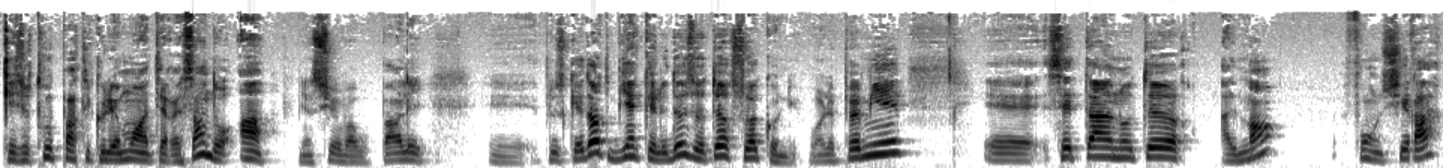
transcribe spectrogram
que je trouve particulièrement intéressants, dont un, bien sûr, va vous parler plus que d'autres, bien que les deux auteurs soient connus. Bon, le premier, euh, c'est un auteur allemand, von Schirach,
